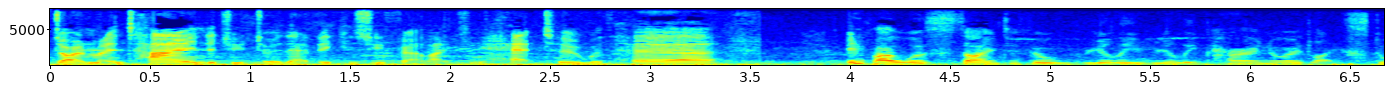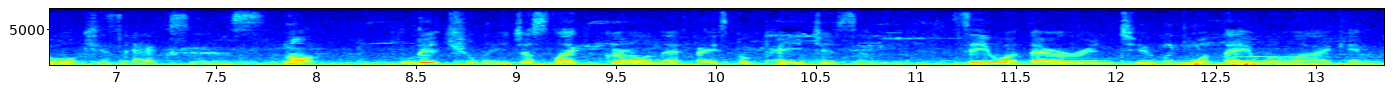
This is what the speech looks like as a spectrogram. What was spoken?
don't maintain? Did you do that because you felt like you had to with her? if I was starting to feel really, really paranoid, like stalk his exes, not literally, just like go on their Facebook pages and see what they were into and what they were like and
